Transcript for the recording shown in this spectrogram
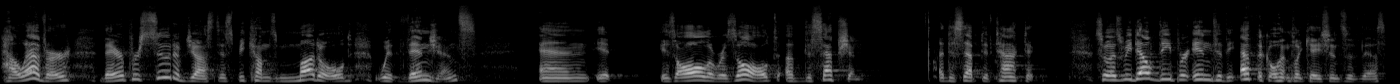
However, their pursuit of justice becomes muddled with vengeance, and it is all a result of deception, a deceptive tactic. So, as we delve deeper into the ethical implications of this,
